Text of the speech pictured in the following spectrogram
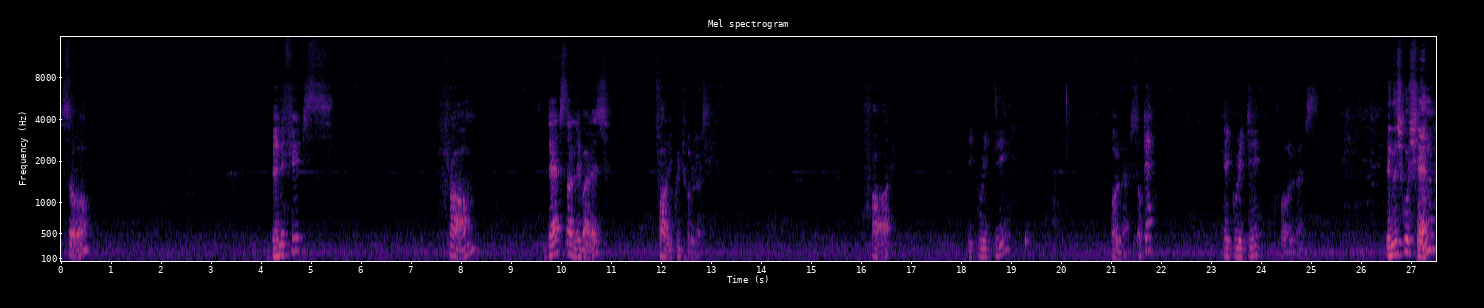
So, benefits from debts or leverage for equity holders. For equity holders, okay? Equity holders. In this question,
